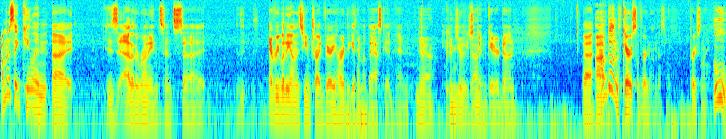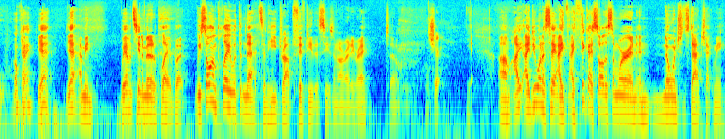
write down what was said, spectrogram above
I'm gonna say Kelan uh, is out of the running since uh, th- everybody on the team tried very hard to get him a basket, and Yeah. he, Couldn't get he it just done. couldn't get her done. Uh, I'm going with Caris LeVert on this one, personally. Ooh, okay. Yeah. Yeah. I mean, we haven't seen a minute of play, but we saw him play with the Nets, and he dropped 50 this season already, right? So Sure. Yeah. Um, I, I do want to say, I, I think I saw this somewhere, and, and no one should stat check me,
